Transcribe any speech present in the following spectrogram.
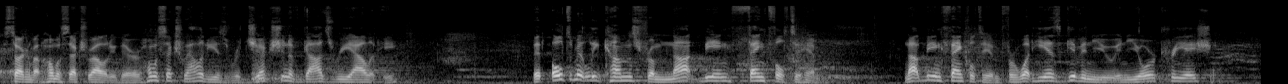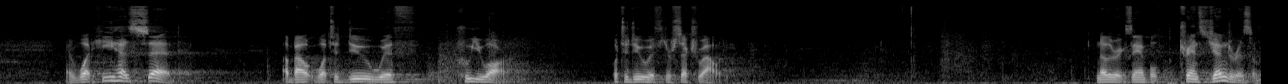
he's talking about homosexuality there. Homosexuality is rejection of God's reality that ultimately comes from not being thankful to Him, not being thankful to Him for what He has given you in your creation and what He has said about what to do with who you are, what to do with your sexuality. Another example transgenderism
